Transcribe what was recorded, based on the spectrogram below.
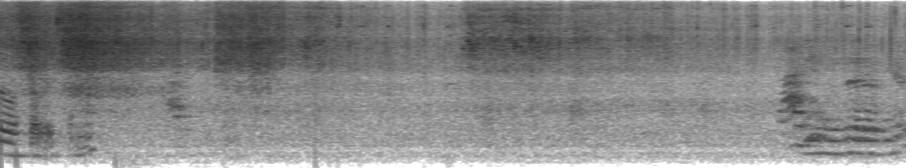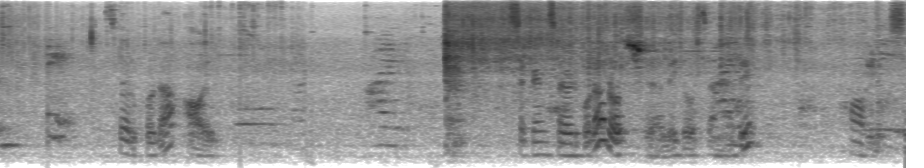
దోశ వేసాను. సరిపడా ఆయిల్. సెకండ్ సైడ్ కూడా రోస్ట్ చేయాలి దోశ అనేది Horlicks.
